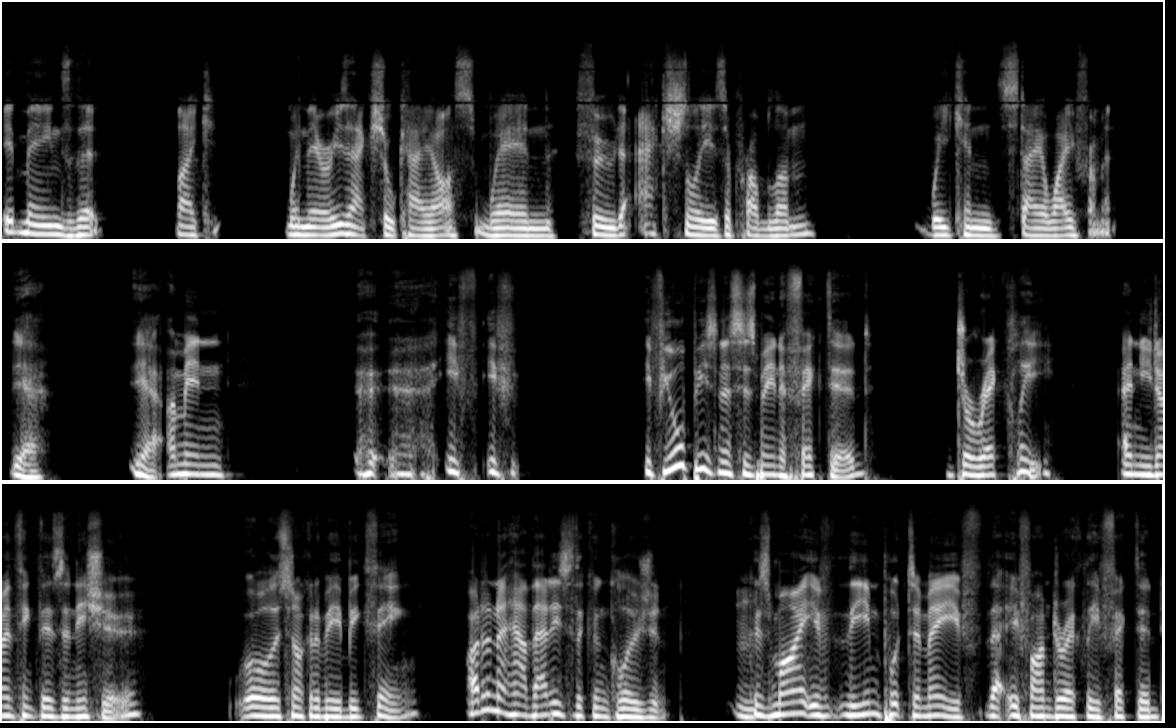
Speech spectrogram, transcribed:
it means that, like, when there is actual chaos, when food actually is a problem, we can stay away from it. Yeah, yeah. I mean, if if if your business has been affected directly and you don't think there's an issue, well, it's not going to be a big thing. I don't know how that is the conclusion Mm. because my if the input to me if that if I'm directly affected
